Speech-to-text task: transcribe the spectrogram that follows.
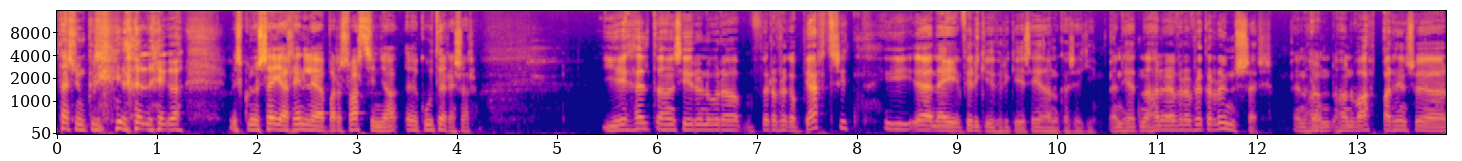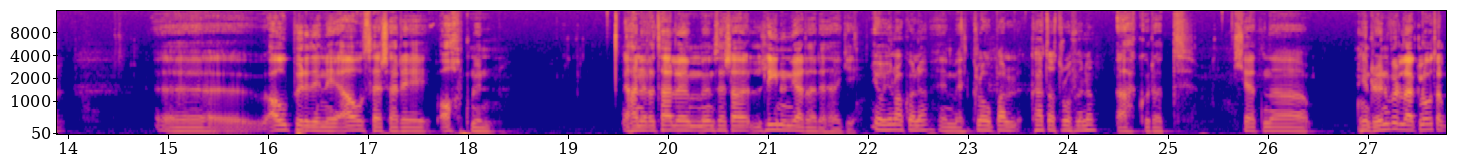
þessum gríðarlega, við skulum segja hreinlega bara svartsýnja Guterresar? Ég held að hann sé raun og vera að vera frekar bjart sín í, eða nei, fyrir ekki, fyrir ekki, ég segi það nú kannski ekki. En hérna hann er að vera frekar raunsær, en hann, hann varpar hins vegar Uh, ábyrðinni á þessari opnun. Hann er að tala um, um þessa hlínunjarðar eða ekki? Jú, nákvæmlega, global katastrófuna Akkurat, hérna hinn raunverulega global,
